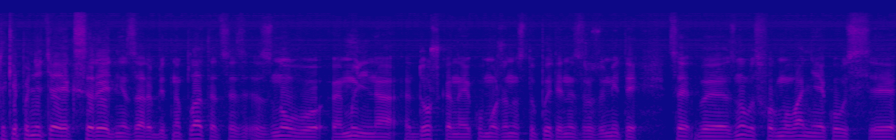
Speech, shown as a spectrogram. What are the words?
таке поняття, як середня заробітна плата, це знову е, мильна дошка, на яку може наступити, не зрозуміти. Це е, знову сформування якогось, е,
